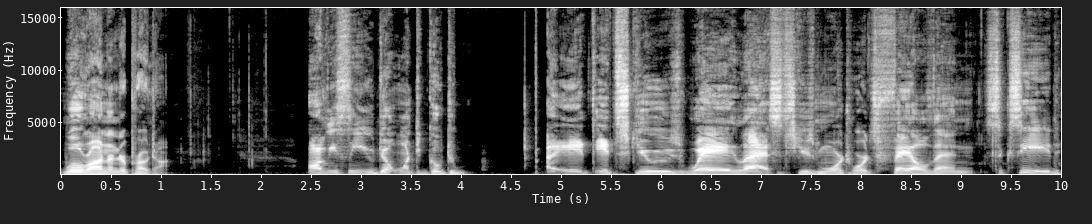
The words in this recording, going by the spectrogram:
will run under Proton. Obviously, you don't want to go to uh, it, it skews way less. It skews more towards fail than succeed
